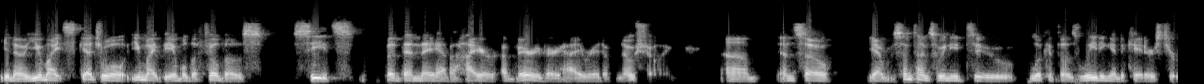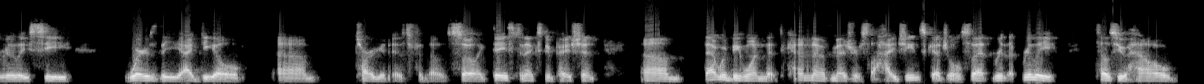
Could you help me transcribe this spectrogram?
you know you might schedule you might be able to fill those seats but then they have a higher a very very high rate of no showing um, and so yeah sometimes we need to look at those leading indicators to really see where's the ideal um, target is for those so like days to next new patient um, that would be one that kind of measures the hygiene schedule so that re- really tells you how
